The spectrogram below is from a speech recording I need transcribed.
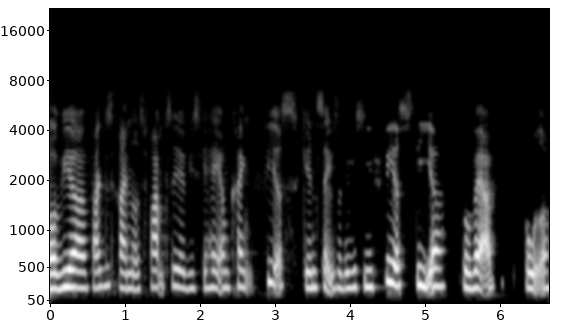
Og vi har faktisk regnet os frem til, at vi skal have omkring 80 gentagelser, det vil sige 80 stier på hver foder.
